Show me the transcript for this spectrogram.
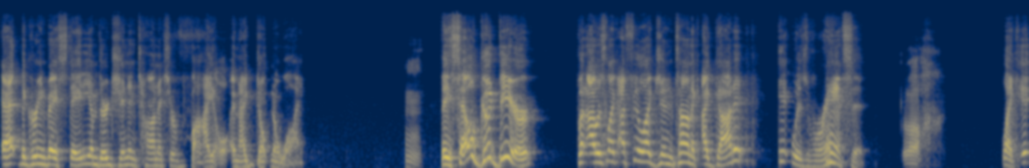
at the Green Bay Stadium, their gin and tonics are vile, and I don't know why. Hmm. They sell good beer, but I was like, I feel like gin and tonic. I got it. It was rancid. Ugh. Like it.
